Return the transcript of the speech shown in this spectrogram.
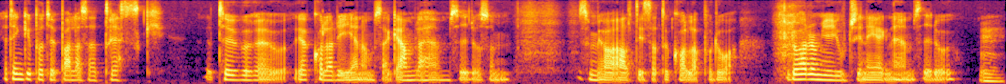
Jag tänker på typ alla så här träskturer. Jag kollade igenom så här gamla hemsidor som, som jag alltid satt och kollade på då. Och då hade de ju gjort sina egna hemsidor. Mm.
